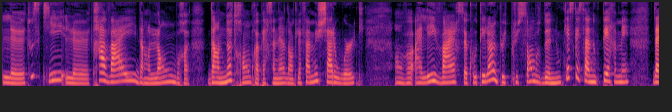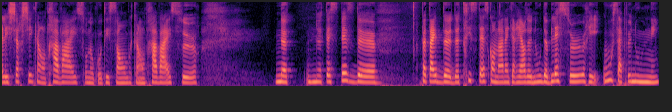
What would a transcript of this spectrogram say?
le, tout ce qui est le travail dans l'ombre, dans notre ombre personnelle, donc le fameux shadow work on va aller vers ce côté-là un peu plus sombre de nous. Qu'est-ce que ça nous permet d'aller chercher quand on travaille sur nos côtés sombres, quand on travaille sur notre, espèce de peut-être de, tristesse qu'on a à l'intérieur de nous, de blessures et où ça peut nous mener?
